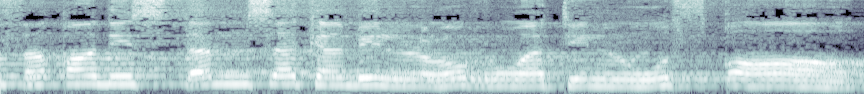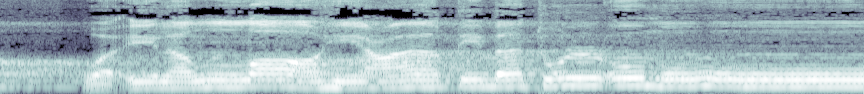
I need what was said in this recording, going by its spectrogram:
فقد استمسك بالعروه الوثقى والى الله عاقبه الامور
